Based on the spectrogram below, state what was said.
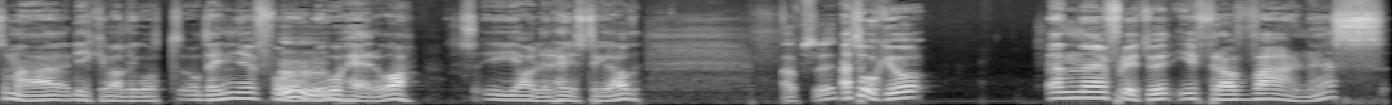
som jeg liker veldig godt. Og den får Mm. du jo her òg, da. I aller høyeste grad. Absolutt. Jeg tok jo en eh, flytur fra Værnes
